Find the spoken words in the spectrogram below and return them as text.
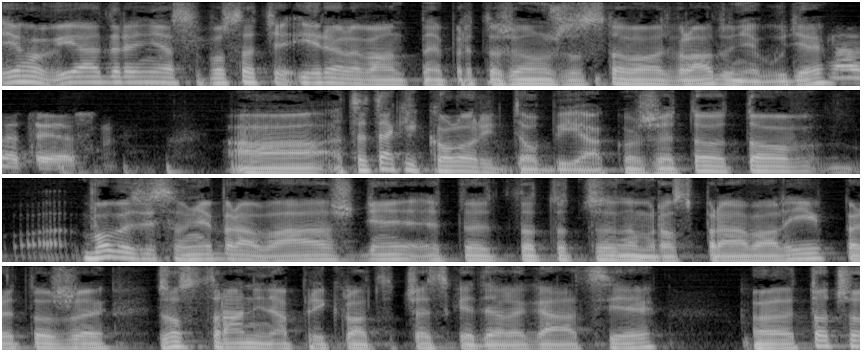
jeho vyjadrenia sú v podstate irrelevantné, pretože on už zostávať vládu nebude. No ale to je jasné. A to je taký kolorit doby, akože to, to vôbec by som nebral vážne, to, to, to, čo nám rozprávali, pretože zo strany napríklad českej delegácie, e, to, čo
